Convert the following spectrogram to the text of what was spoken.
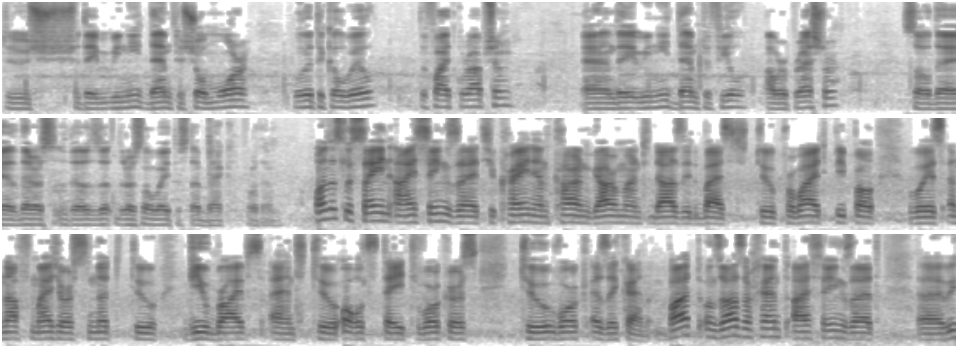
to they, we need them to show more political will to fight corruption, and they, we need them to feel our pressure. So they, there's, there's there's no way to step back for them. Honestly saying, I think that Ukrainian current government does it best to provide people with enough measures not to give bribes and to all state workers to work as they can. But on the other hand, I think that uh, we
